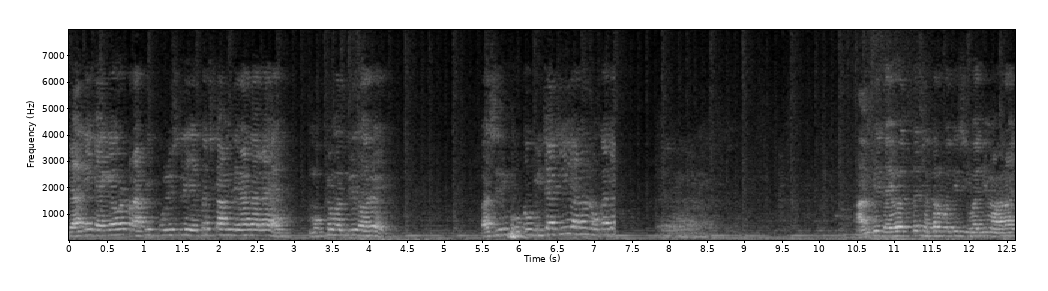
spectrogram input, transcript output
जागे जागेवर ट्रॅफिक पोलिसले एकच काम देण्यात आलं आहे मुख्यमंत्रीद्वारे. का फोटो खिचायची आणि लोकांच्या? आमचे दैवत छत्रपती शिवाजी महाराज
